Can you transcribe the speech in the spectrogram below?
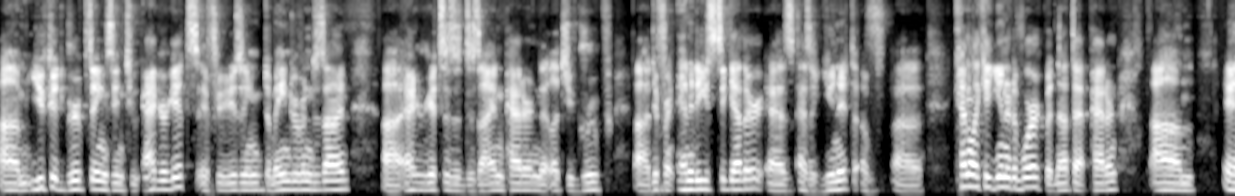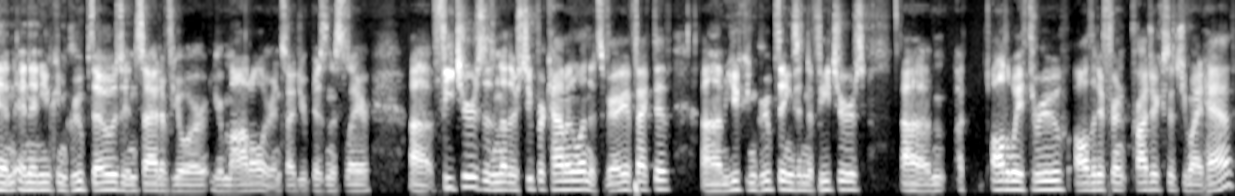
Um, you could group things into aggregates if you're using domain driven design. Uh, aggregates is a design pattern that lets you group uh, different entities together as as a unit of uh, kind of like a unit of work, but not that pattern. Um, and and then you can group those inside of your your model or inside your business layer. Uh, features is another super common one. It's very effective. Um, you can group things into features um, all the way through all the different projects that you might have.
